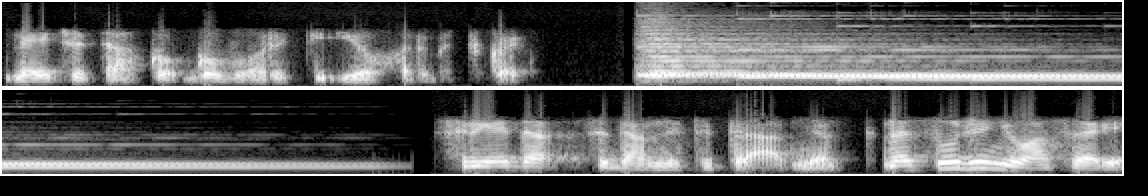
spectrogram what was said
neće tako govoriti i o Hrvatskoj. Srijeda 17. travnja. Na suđenju u aferi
